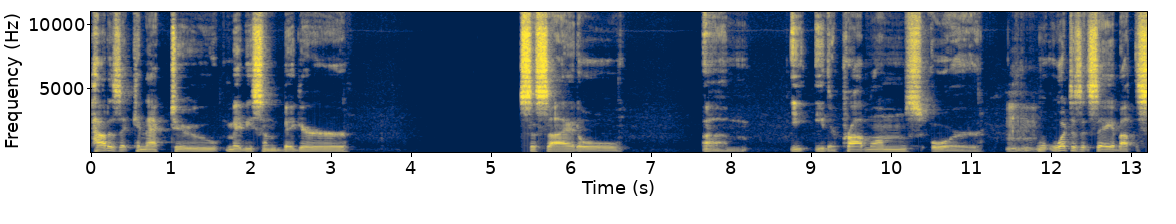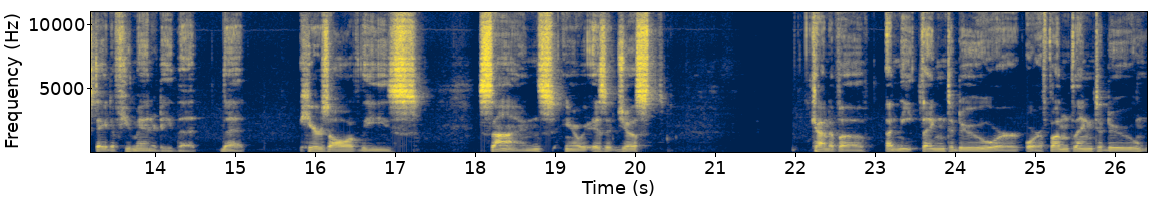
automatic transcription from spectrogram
how does it connect to maybe some bigger societal um, e- either problems or mm-hmm. w- what does it say about the state of humanity that that here's all of these signs you know is it just kind of a a neat thing to do or or a fun thing to do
